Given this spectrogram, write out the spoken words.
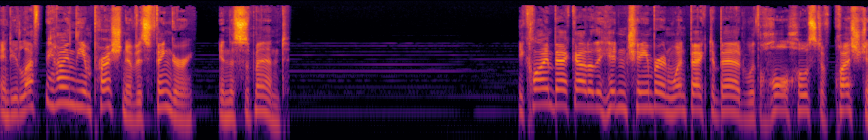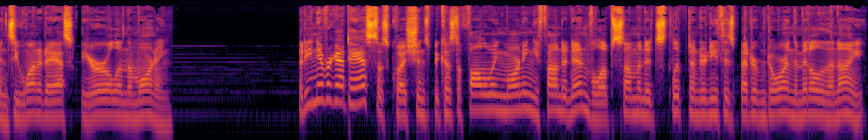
and he left behind the impression of his finger in the cement. He climbed back out of the hidden chamber and went back to bed with a whole host of questions he wanted to ask the Earl in the morning. But he never got to ask those questions because the following morning he found an envelope someone had slipped underneath his bedroom door in the middle of the night.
